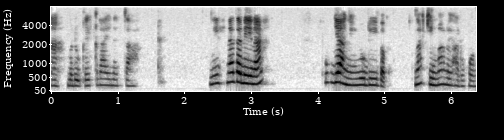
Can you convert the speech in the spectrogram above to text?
อะ มาดูใกล้ๆนะจ๊ะ นี่หน้าตาดีนะ ทุกอย่างยังดูดีแบบ น่ากินมากเลยค่ะทุกคน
